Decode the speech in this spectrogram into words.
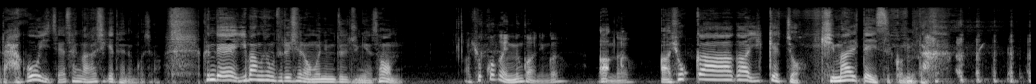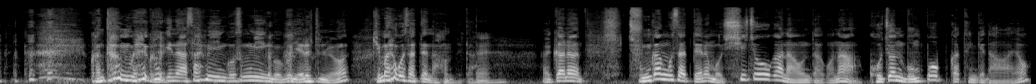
라고 이제 생각하시게 되는 거죠. 근데 이 방송 들으신 어머님들 중에서, 아, 효과가 있는 거 아닌가요? 아, 없나요? 아, 효과가 있겠죠. 기말 때 있을 겁니다. 관통멜곡이나 삼위인곡, 승미인곡은 예를 들면 기말고사 때 나옵니다. 네. 그러니까는 중간고사 때는 뭐 시조가 나온다거나 고전 문법 같은 게 나와요.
